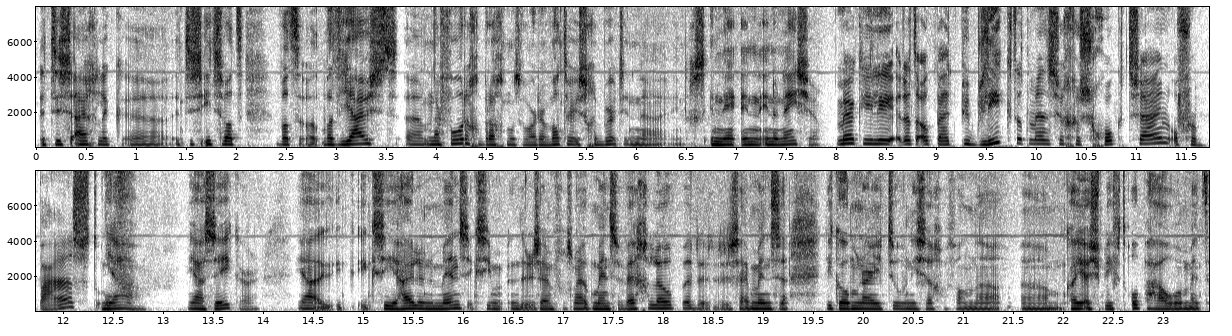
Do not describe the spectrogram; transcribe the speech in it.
het is eigenlijk uh, het is iets wat, wat, wat juist uh, naar voren gebracht moet worden. Wat er is gebeurd in, uh, in, in, in, Indonesië. Merken jullie dat ook bij het publiek? Dat mensen geschokt zijn of verbaasd? Of? Ja, ja, zeker. Ja, ik, ik zie huilende mensen. Ik zie, er zijn volgens mij ook mensen weggelopen. Er, zijn mensen die komen naar je toe en die zeggen van... Um, kan je alsjeblieft ophouden met,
